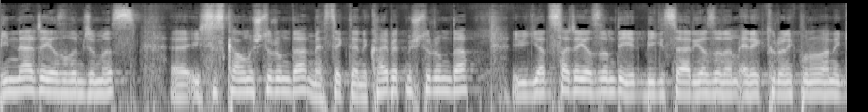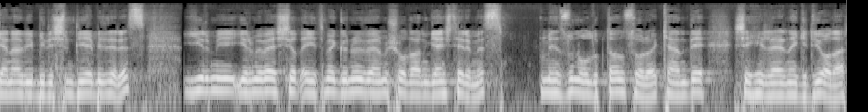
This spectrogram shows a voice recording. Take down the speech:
binlerce yazılımcımız e, işsiz kalmış durumda, mesleklerini kaybetmiş durumda. Ya da sadece yazılım değil, bilgisayar, yazılım, elektronik bunu hani genel bir bilişim diyebiliriz. 20-25 yıl eğitime gönül vermiş olan gençlerimiz mezun olduktan sonra kendi şehirlerine gidiyorlar.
